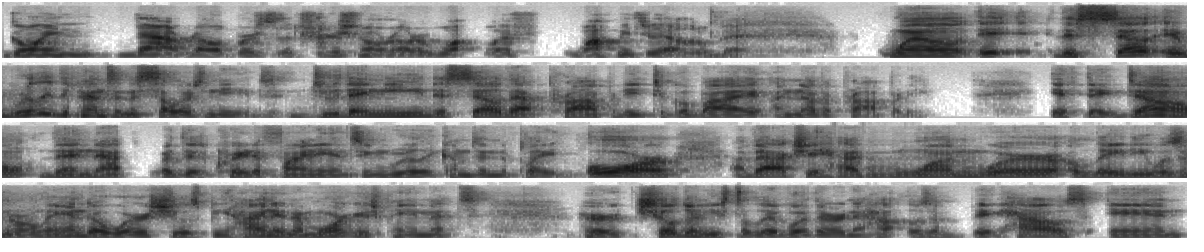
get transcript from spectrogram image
going that route versus the traditional route or what if, walk me through that a little bit well, it, the sell it really depends on the seller's needs. Do they need to sell that property to go buy another property? If they don't, then that's where the creative financing really comes into play. Or I've actually had one where a lady was in Orlando where she was behind in her mortgage payments. Her children used to live with her, and it was a big house, and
